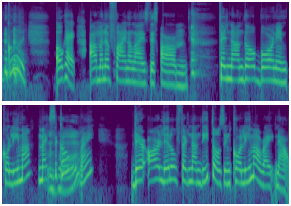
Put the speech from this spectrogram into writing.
good. Okay, I'm gonna finalize this. Um, Fernando, born in Colima, Mexico, Mhm. right? There are little Fernanditos in Colima right now,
